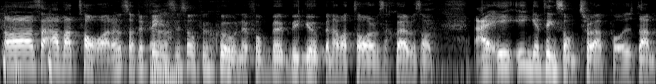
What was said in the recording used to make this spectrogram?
ja, så avataren. Så det finns ja. ju så funktioner för att bygga upp en avatar av sig själv. och sånt. Nej, ingenting sånt tror jag på. Utan eh,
